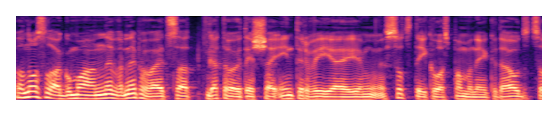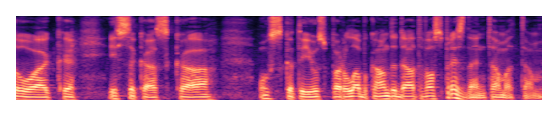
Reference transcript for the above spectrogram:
Vēl noslēgumā nevar nepavaicāt, gatavojoties šai intervijai, sociālos tīklos pamanīju, ka daudzi cilvēki izsakās, ka uzskata jūs par labu kandidātu valsts prezidenta amatam.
